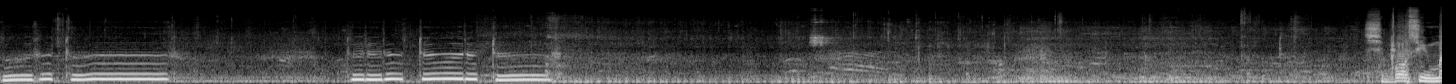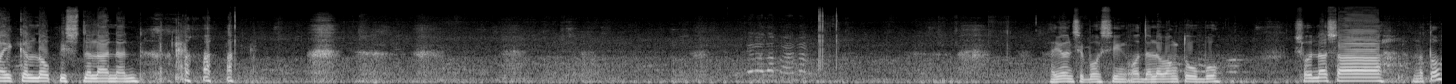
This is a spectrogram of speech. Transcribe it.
Turutur Tururuturutur Si Bossing Michael Lopez Dalanan Ayun si Bossing o dalawang tubo. So nasa ano to?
